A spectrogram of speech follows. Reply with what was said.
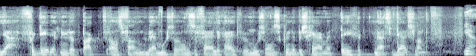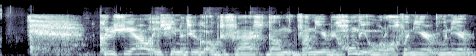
ja, verdedigt nu dat pact als van wij moesten onze veiligheid, we moesten ons kunnen beschermen tegen Nazi-Duitsland. Ja, Cruciaal is hier natuurlijk ook de vraag dan wanneer begon die oorlog? Wanneer, wanneer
